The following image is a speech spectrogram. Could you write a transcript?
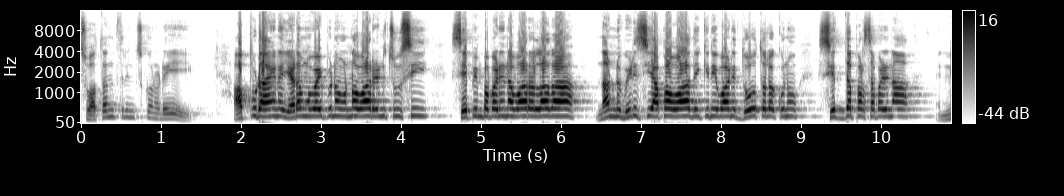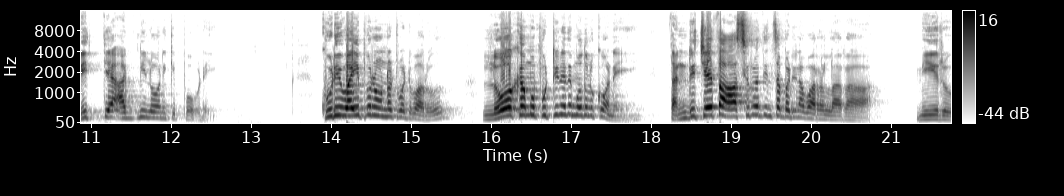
స్వతంత్రించుకొనుడి. అప్పుడు ఆయన ఎడమ వైపున ఉన్నవారిని చూసి శపింపబడిన వారలారా నన్ను విడిచి అపవాదికిని వాని దోతలకును సిద్ధపరచబడిన నిత్య అగ్నిలోనికి పోవుడి. కుడివైపున ఉన్నటువంటి వారు లోకము పుట్టినది మొదలుకొని తండ్రి చేత ఆశీర్వదించబడిన వారల్లారా మీరు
